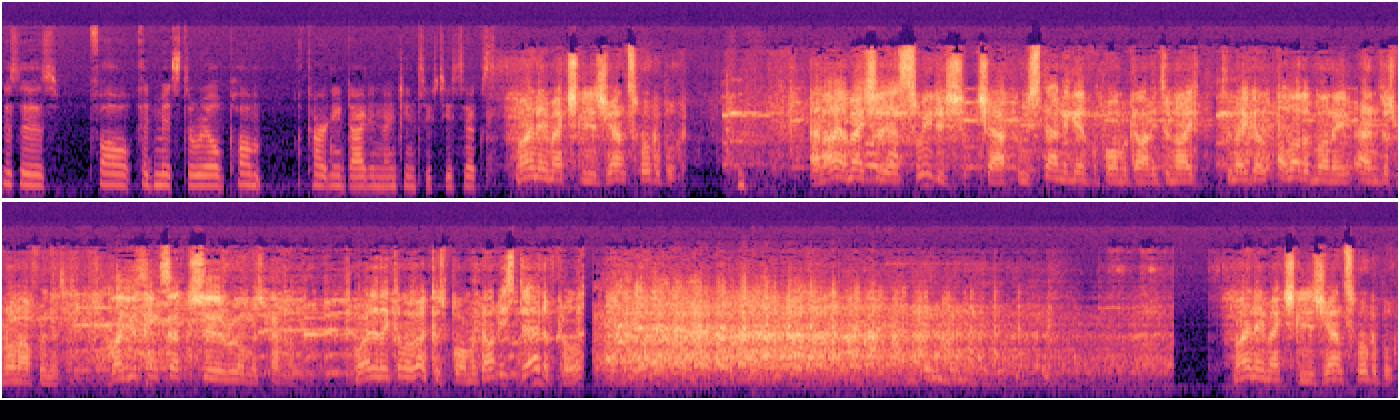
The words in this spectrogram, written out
This is Paul admits the real Paul McCartney died in 1966. My name actually is Jan Svogerbook. And I am actually a Swedish chap who's standing in for Paul McCartney tonight to make a, a lot of money and just run off with it. Why do you think such uh, rumors come up? Why do they come about? Because Paul McCartney's dead, of course. My name actually is Jan Svogerbook.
